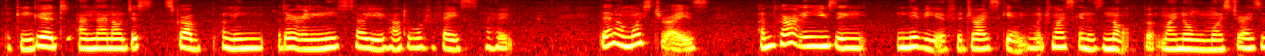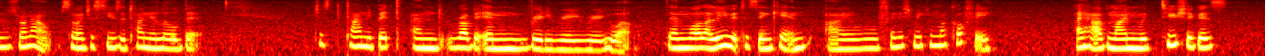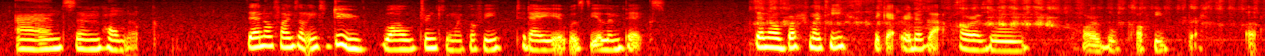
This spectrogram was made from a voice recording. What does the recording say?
looking good and then I'll just scrub. I mean, I don't really need to tell you how to wash a face, I hope. Then I'll moisturise. I'm currently using Nivea for dry skin, which my skin is not, but my normal moisturisers run out, so I just use a tiny little bit. Just a tiny bit and rub it in really, really, really well. Then while I leave it to sink in, I will finish making my coffee. I have mine with two sugars and some whole milk. Then I'll find something to do while drinking my coffee. Today it was the Olympics. Then I'll brush my teeth to get rid of that horrible, horrible coffee breath. Ugh.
